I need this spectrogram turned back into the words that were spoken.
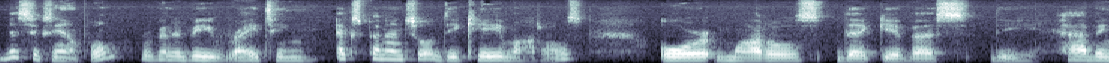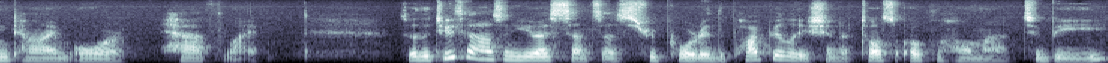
In this example, we're going to be writing exponential decay models or models that give us the halving time or half-life. So the 2000 U.S. Census reported the population of Tulsa, Oklahoma to be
